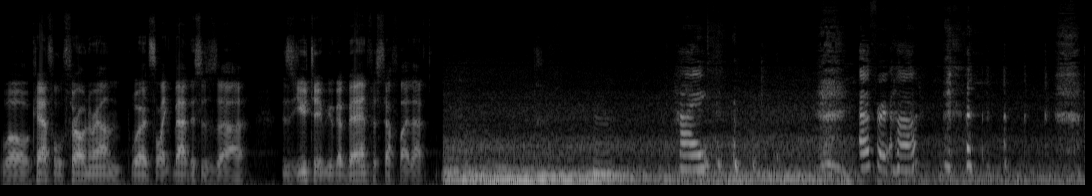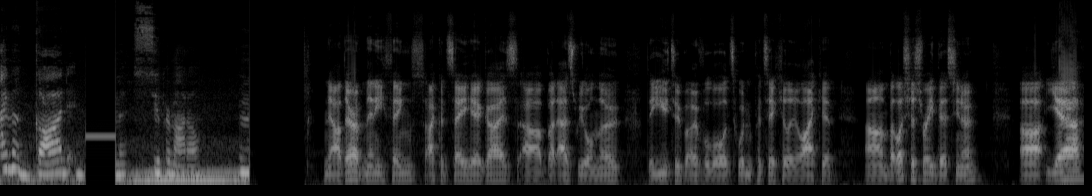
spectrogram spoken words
Whoa, careful throwing around words like that. This is uh, this is YouTube. You'll get banned for stuff like that. Hi. Effort, huh? I'm a god supermodel. Now, there are many things I could say here, guys, uh, but as we all know, the YouTube overlords wouldn't particularly like it. Um, but let's just read this, you know. Uh, yeah.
